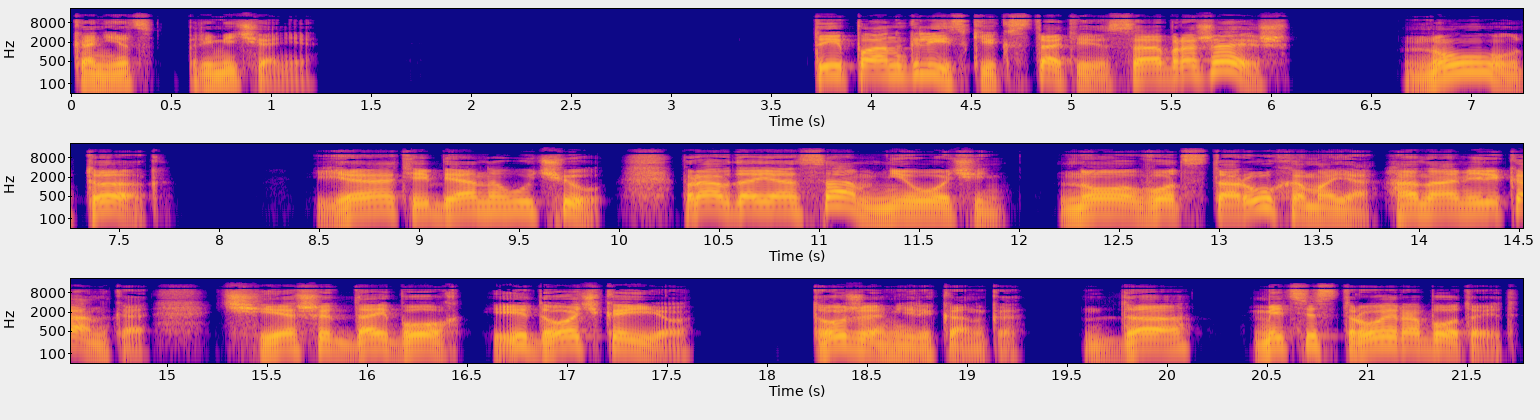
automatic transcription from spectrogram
Конец примечания. Ты по-английски, кстати, соображаешь? Ну, так. Я тебя научу. Правда, я сам не очень. Но вот старуха моя, она американка, чешет, дай бог, и дочка ее. Тоже американка? Да, медсестрой работает.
